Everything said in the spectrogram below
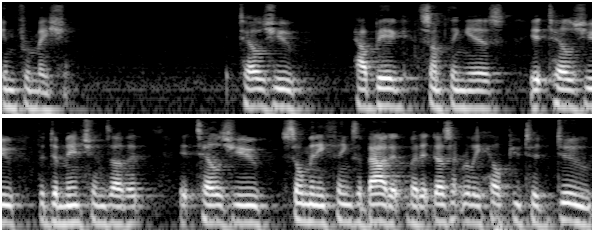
information. It tells you how big something is. It tells you the dimensions of it. It tells you so many things about it, but it doesn't really help you to do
